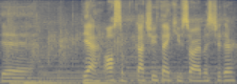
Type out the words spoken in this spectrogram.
Yeah. Yeah, awesome. Got you. Thank you. Sorry I missed you there.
